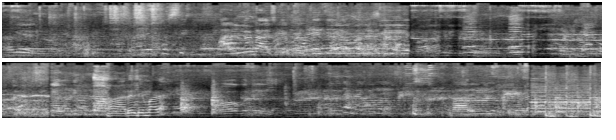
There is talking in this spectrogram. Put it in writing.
ಹಾಗೆ. ಅಲ್ಲೂ ನಾಚಿಕೆ ಹಾಂ ರೆಡಿ ಮಾಡ. ಹೋಗುದಿಲ್ಲ ಸ್ಮೈಲ್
